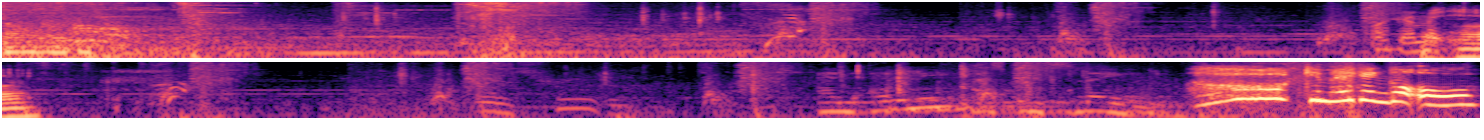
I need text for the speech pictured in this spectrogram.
讲。我准备二。剑起劲过我，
